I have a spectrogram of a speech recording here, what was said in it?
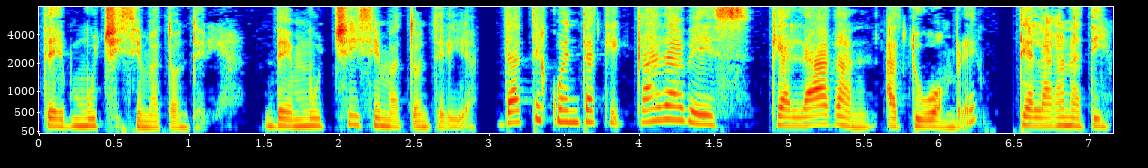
de muchísima tontería, de muchísima tontería. Date cuenta que cada vez que halagan a tu hombre, te halagan a ti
